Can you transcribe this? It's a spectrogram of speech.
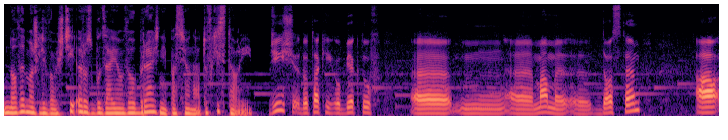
Nowe możliwości rozbudzają wyobraźnię pasjonatów historii. Dziś do takich obiektów e, mm, e, mamy e, dostęp, a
